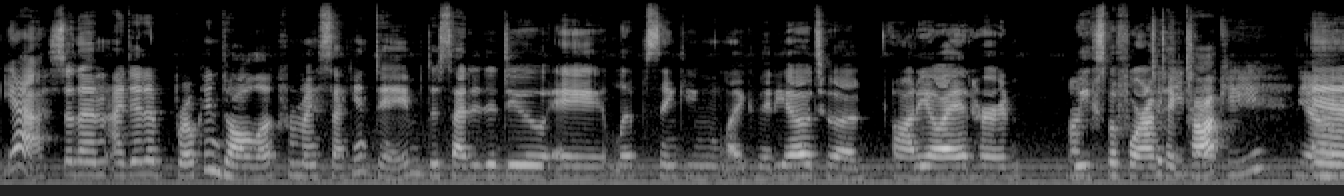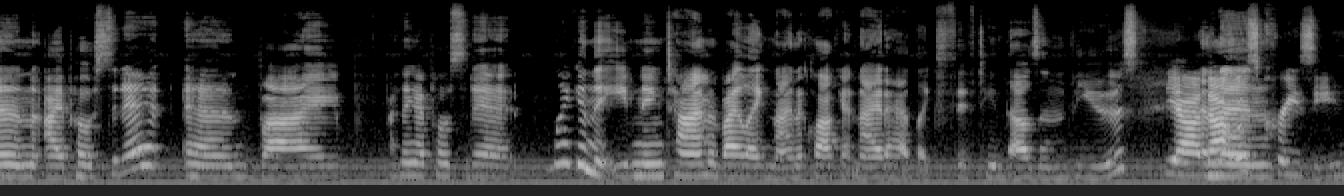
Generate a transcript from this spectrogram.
yeah, so then I did a broken doll look for my second day. Decided to do a lip syncing like video to an audio I had heard weeks before on TikTok, Yeah. and I posted it. And by I think I posted it like in the evening time, and by like nine o'clock at night, I had like fifteen thousand views. yeah, and that was crazy.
